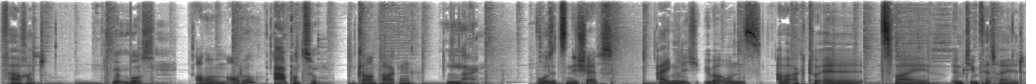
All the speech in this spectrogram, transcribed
Fahrrad. Mit dem Bus. Auch mal mit dem Auto? Ab und zu. Kann man parken? Nein. Wo sitzen die Chefs? Eigentlich über uns, aber aktuell zwei im Team verteilt.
